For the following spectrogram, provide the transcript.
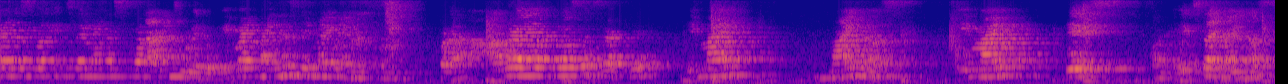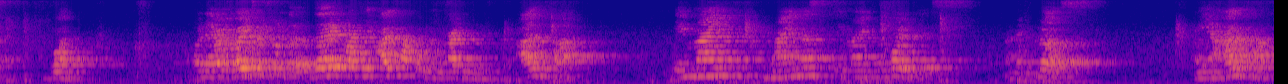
માઇનસ 1 xi માઇનસ 1 આની જોડે તો mi માઇનસ mi માઇનસ 1 પણ આગળ અહીંયા પ્લસ જ રાખીએ mi માઇનસ mi ડેશ અને xi માઇનસ 1 અને હવે બચ્યું શું દરેકમાંથી આલ્ફા કોમન કાઢી લઈએ alpha mi minus mi double dash અને પ્લસ અહીંયા આલ્ફા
